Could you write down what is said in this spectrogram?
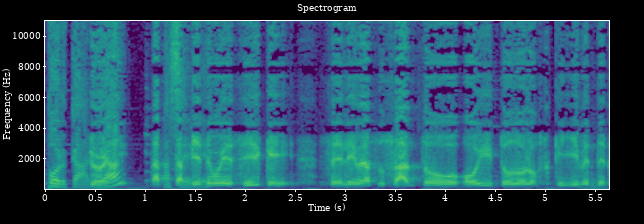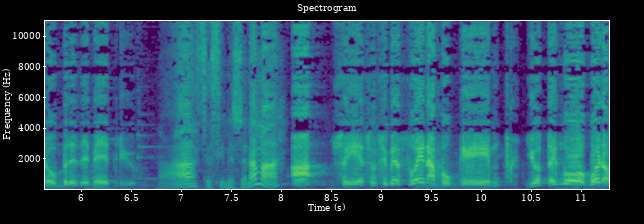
porcaria, Yo, a también te voy a decir que celebra su santo hoy todos los que lleven de nombre Demetrio. Ah, ese sí me suena más. Ah, sí, eso sí me suena, porque yo tengo, bueno,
